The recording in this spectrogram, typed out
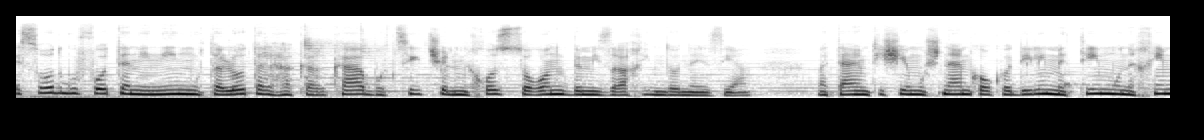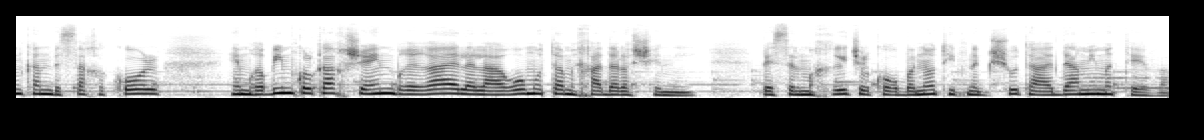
עשרות גופות תנינים מוטלות על הקרקע הבוצית של מחוז סורונג במזרח אינדונזיה. 292 קרוקודילים מתים מונחים כאן בסך הכל, הם רבים כל כך שאין ברירה אלא לערום אותם אחד על השני. פסל מחריד של קורבנות התנגשות האדם עם הטבע.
